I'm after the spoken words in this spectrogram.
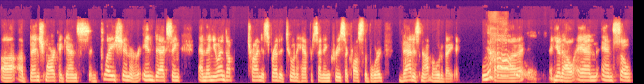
uh, a benchmark against inflation or indexing, and then you end up trying to spread a two and a half percent increase across the board. That is not motivating. No, uh, you know, and and so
